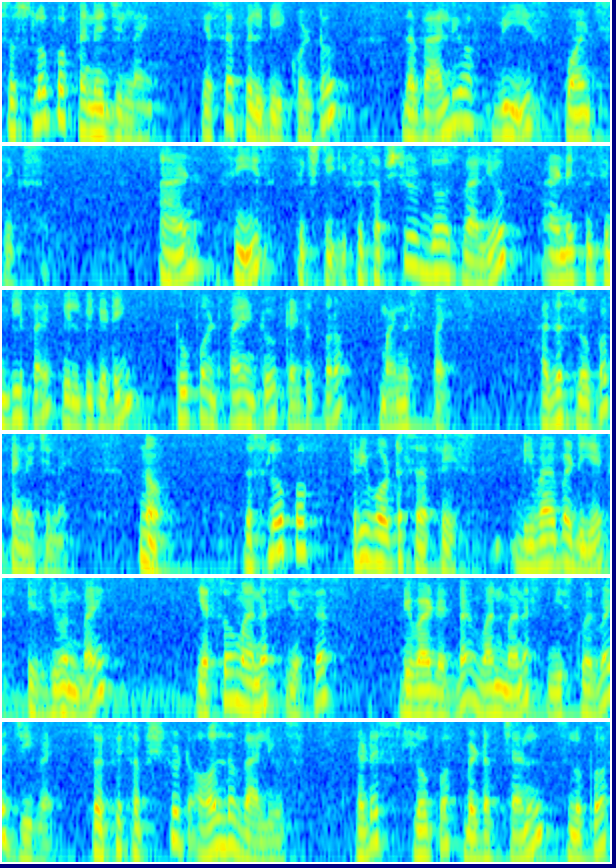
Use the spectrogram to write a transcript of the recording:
So slope of energy line SF will be equal to the value of V is 0.6 and C is 60. If we substitute those value and if we simplify, we will be getting 2.5 into 10 to the power of minus 5 as the slope of energy line. Now, the slope of free water surface dy by dx is given by SO minus SF divided by 1 minus V square by GY. So, if we substitute all the values that is slope of bed of channel, slope of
